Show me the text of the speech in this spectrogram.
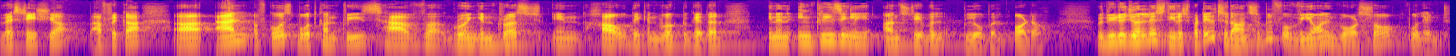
West Asia, Africa, uh, and of course, both countries have uh, growing interest in how they can work together in an increasingly unstable global order. With video journalist Neeraj Patel, Sidhant Sibal for WION in Warsaw, Poland.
